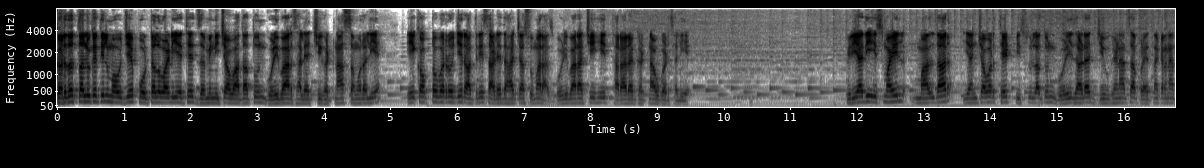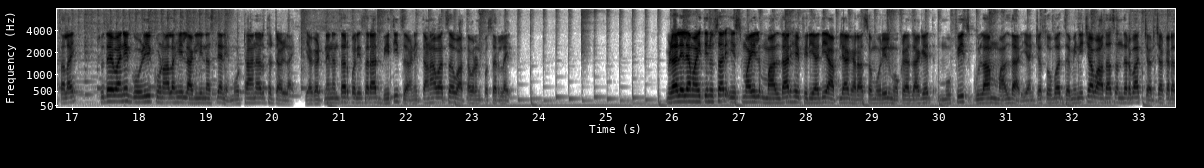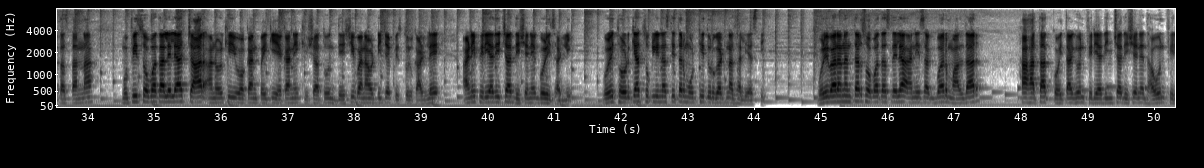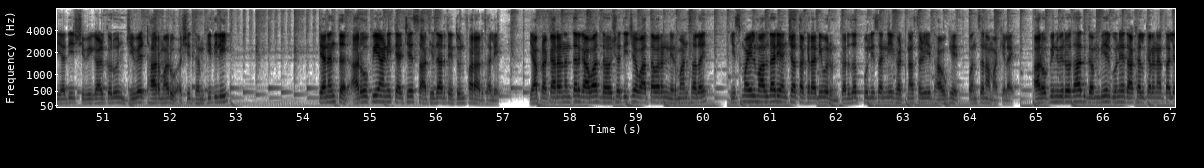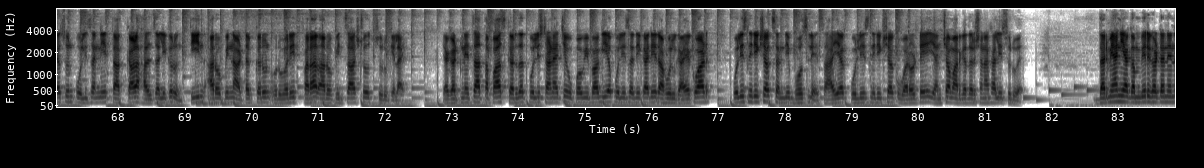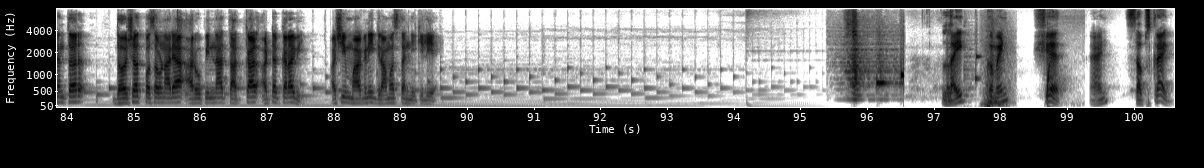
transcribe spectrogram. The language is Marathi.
कर्जत तालुक्यातील मौजे पोटलवाडी येथे जमिनीच्या वादातून गोळीबार झाल्याची घटना समोर आली आहे. एक ऑक्टोबर रोजी रात्री साडेदहाच्या सुमारास गोळीबाराची ही थरारक घटना उघड झाली आहे. फिर्यादी इस्माईल मालदार यांच्यावर थेट पिस्तुलातून गोळी झाडत जीव घेण्याचा प्रयत्न करण्यात आलाय. सुदैवाने गोळी कुणालाही लागली नसल्याने मोठा अनर्थ टळलाय. या घटनेनंतर परिसरात भीतीचं आणि तणावाचं वातावरण पसरलंय. मिळालेल्या माहितीनुसार इस्माईल मालदार हे फिर्यादी आपल्या घरासमोरील मोकळ्या जागेत मुफीज गुलाम मालदार यांच्यासोबत जमिनीच्या वादासंदर्भात चर्चा करत असताना मुफीजसोबत आलेल्या चार अनोळखी युवकांपैकी एकाने खिशातून देशी बनावटीचे पिस्तूल काढले आणि फिर्यादीच्या दिशेने गोळी झाडली. गोळी थोडक्यात चुकली नसती तर मोठी दुर्घटना झाली असती. गोळीबारानंतर सोबत असलेल्या अनिस अकबर मालदार हा हातात कोयता घेऊन फिर्यादींच्या दिशेने धावून फिर्यादी शिवीगाळ करून जीवे ठार मारू अशी धमकी दिली. त्यानंतर आरोपी आणि त्याचे साथीदार तेथून फरार झाले. या प्रकारानंतर गावात दहशतीचे वातावरण निर्माण झालंय. इस्माईल मालदार यांच्या तक्रारीवरून कर्जत पोलिसांनी घटनास्थळी धाव घेत पंचनामा केलाय. आरोपींविरोधात गंभीर गुन्हे दाखल करण्यात आले असून पोलिसांनी तात्काळ हालचाली करून तीन आरोपींना अटक करून उर्वरित फरार आरोपींचा शोध सुरू केलाय. या घटनेचा तपास कर्जत पोलीस ठाण्याचे उपविभागीय पोलीस अधिकारी राहुल गायकवाड पोलीस निरीक्षक संदीप भोसले सहाय्यक पोलीस निरीक्षक वरोटे यांच्या मार्गदर्शनाखाली सुरू आहे. दरम्यान या गंभीर घटनेनंतर दहशत पसरवणाऱ्या आरोपींना तात्काळ अटक करावी अशी मागणी ग्रामस्थांनी केली आहे. Like comment share and subscribe.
